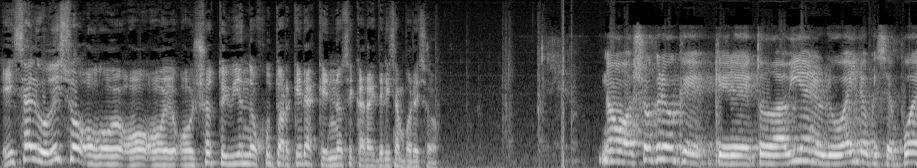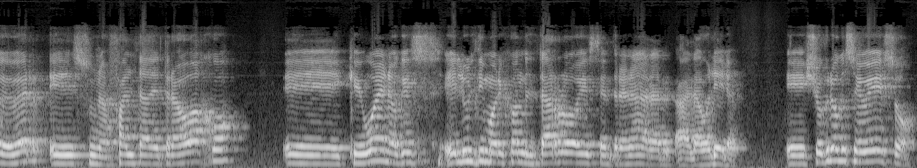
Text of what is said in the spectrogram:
¿Es algo de eso o, yo estoy viendo justo arqueras que no se caracterizan por eso? No, yo creo que, todavía en Uruguay lo que se puede ver es una falta de trabajo. que bueno, que es el último orejón del tarro es entrenar a la bolera. Eh, yo creo que se ve eso,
